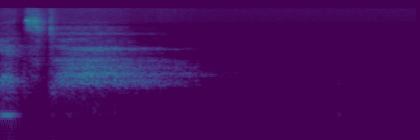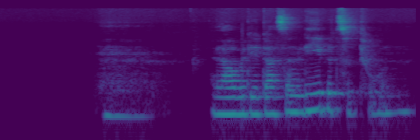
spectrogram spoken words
jetzt. Hm. Erlaube dir das in Liebe zu tun.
